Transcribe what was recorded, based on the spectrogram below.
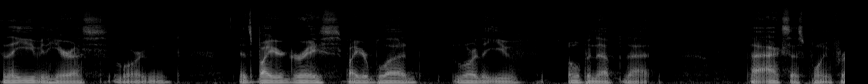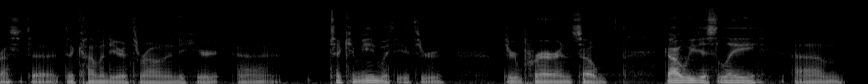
and that you even hear us, Lord. And it's by your grace, by your blood, Lord, that you've opened up that that access point for us to, to come into your throne and to hear uh, to commune with you through through prayer. And so, God, we just lay um,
